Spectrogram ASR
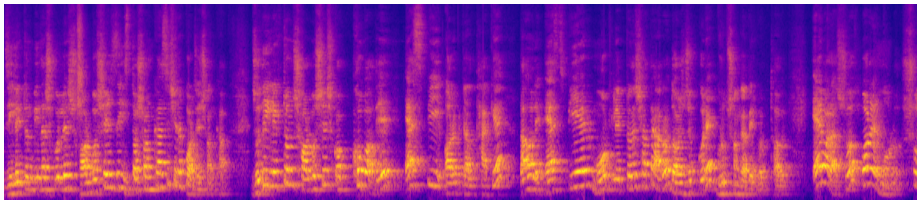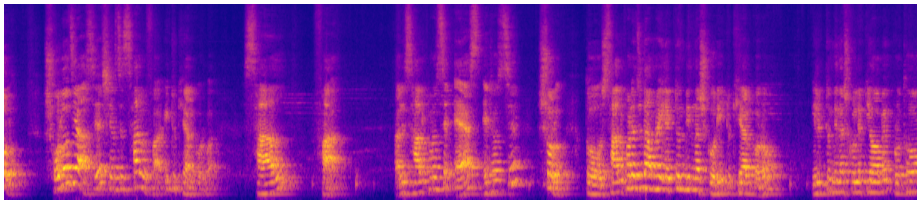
যে ইলেকট্রন বিন্যাস করলে সর্বশেষ যে স্তর সংখ্যা আছে, সেটা পর্যায় সংখ্যা। যদি ইলেকট্রন সর্বশেষ কক্ষপথে এসপি অরবিটাল থাকে, তাহলে sp এর মোট ইলেকট্রনের সাথে আরও দশ যোগ করে গ্রুপ সংখ্যা বের করতে হবে। এবার আসো পরের মৌল, ষোলো। ষোলো যে আছে, সে হচ্ছে সালফার। একটু খেয়াল করবা। সালফার। তাহলে সালফার হচ্ছে এস এটা হচ্ছে ষোলো। তো সালফারে যদি আমরা ইলেকট্রন বিন্যাস করি, একটু খেয়াল করো, ইলেকট্রন বিন্যাস করলে কি হবে? প্রথম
